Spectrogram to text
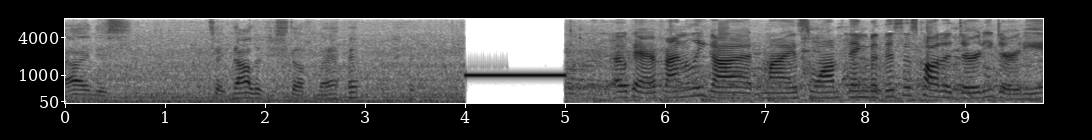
Y'all in this technology stuff, man. Okay, I finally got my swamp thing, but this is called a dirty dirty.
